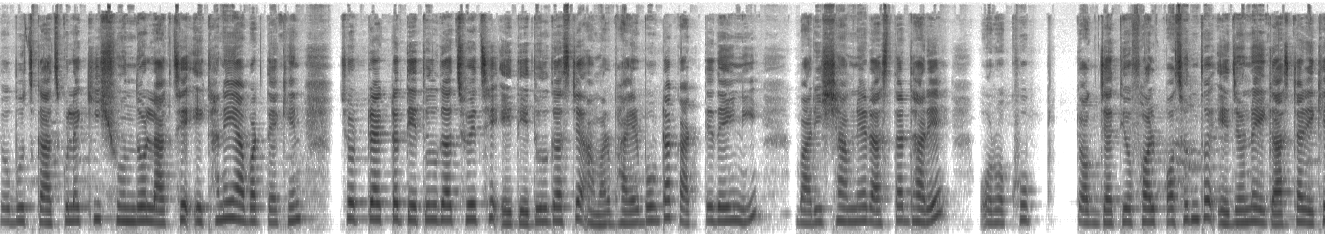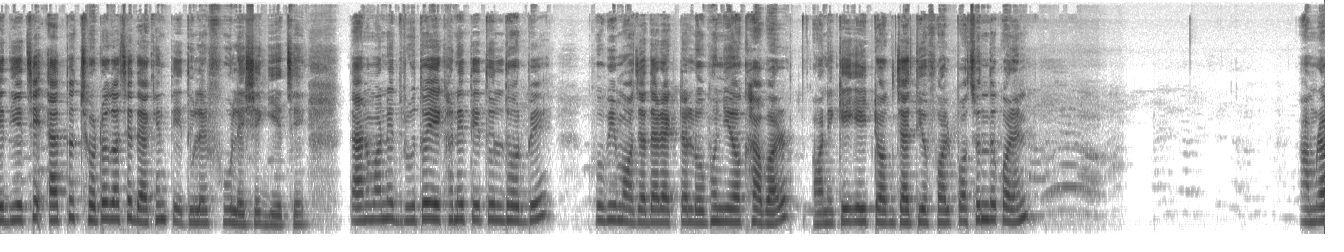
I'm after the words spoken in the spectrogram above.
সবুজ গাছগুলো কি সুন্দর লাগছে। এখানেই আবার দেখেন ছোট্ট একটা তেঁতুল গাছ হয়েছে। এই তেঁতুল গাছটা আমার ভাইয়ের বউটা কাটতে দেয়নি। বাড়ির সামনে রাস্তার ধারে। ওরও খুব টক জাতীয় ফল পছন্দ। এজন্য এই গাছটা রেখে দিয়েছে। এত ছোট গাছে দেখেন তেঁতুলের ফুল এসে গিয়েছে। তার মানে দ্রুত এখানে তেঁতুল ধরবে। খুবই মজাদার একটা লোভনীয় খাবার। অনেকেই এই টক জাতীয় ফল পছন্দ করেন। আমরা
